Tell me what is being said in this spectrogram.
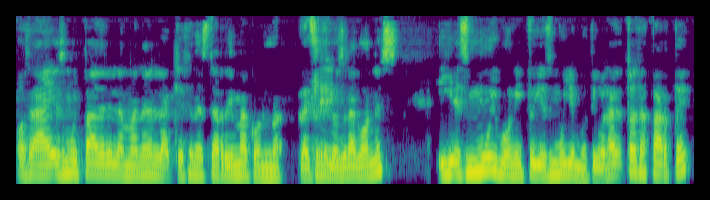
O sea, es muy padre la manera en la que hacen esta rima con la, la de los dragones y es muy bonito y es muy emotivo. O sea, toda esa parte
